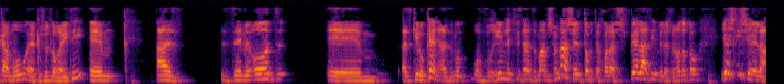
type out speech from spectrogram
כאמור, אה, פשוט לא ראיתי. אמ, אז זה מאוד, אמ, אז כאילו כן, אז עוברים לתפיסת זמן שונה של טוב, אתה יכול להשפיע על העתיד ולשנות אותו. יש לי שאלה,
